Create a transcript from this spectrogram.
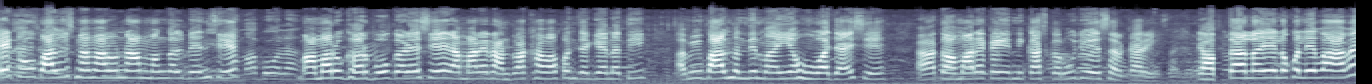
એ ટુ બાવીસમાં મારું નામ મંગલબેન છે. અમારું ઘર બહુ ગળે છે અમારે રાંધવા ખાવા પણ જગ્યા નથી. અમે બાલ મંદિરમાં અહીંયા હોવા જાય છે. હા તો અમારે કંઈ નિકાસ કરવું જોઈએ સરકારે? એ હપ્તા લઈ એ લોકો લેવા આવે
